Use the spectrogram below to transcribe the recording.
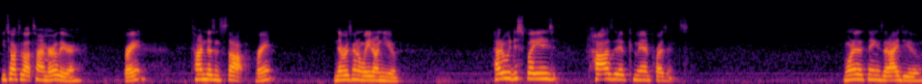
You talked about time earlier, right? Time doesn't stop, right? Never's going to wait on you. How do we display positive command presence? One of the things that I do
